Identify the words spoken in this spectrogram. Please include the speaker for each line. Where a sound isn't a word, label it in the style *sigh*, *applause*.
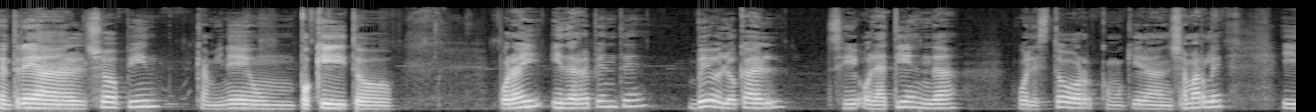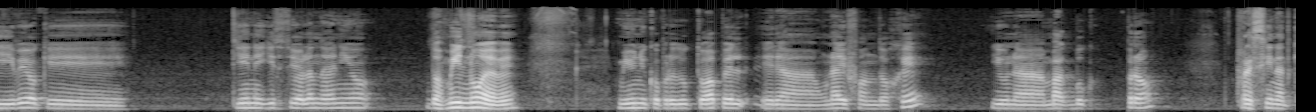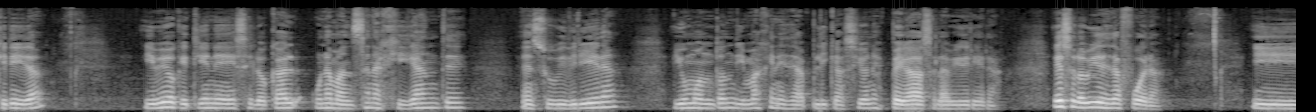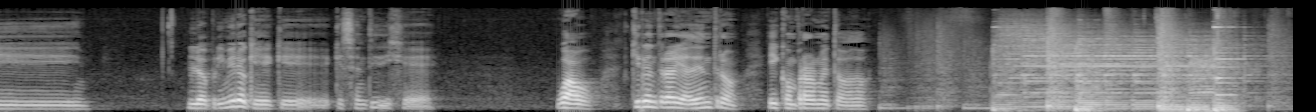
Speaker 1: Entré al shopping, caminé un poquito por ahí y de repente veo el local, ¿sí? o la tienda, o el store, como quieran llamarle, y veo que tiene, y estoy hablando del año 2009, mi único producto Apple era un iPhone 2G y una MacBook Pro recién adquirida, y veo que tiene ese local una manzana gigante en su vidriera y un montón de imágenes de aplicaciones pegadas a la vidriera. Eso lo vi desde afuera. Y lo primero que, que, sentí dije, wow, quiero entrar ahí adentro y comprarme todo.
